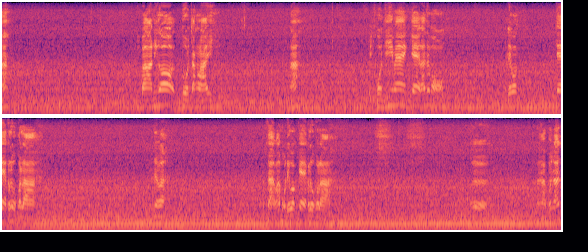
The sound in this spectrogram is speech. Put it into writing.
นะ บานี่ก็ตัวจังไรนะเป็นคนที่แม่งแก้แล้วสมอง เรียกว่าแก้กระโหลกกะลาใช่ปะภาษาบ้านผมเรียกว่าแก้กระโหลกกะลาเออนะครับเพราะฉะนั้น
